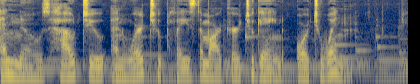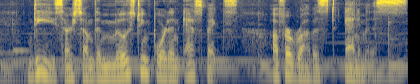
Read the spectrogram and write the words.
and knows how to and where to place the marker to gain or to win. These are some of the most important aspects of a robust animus.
